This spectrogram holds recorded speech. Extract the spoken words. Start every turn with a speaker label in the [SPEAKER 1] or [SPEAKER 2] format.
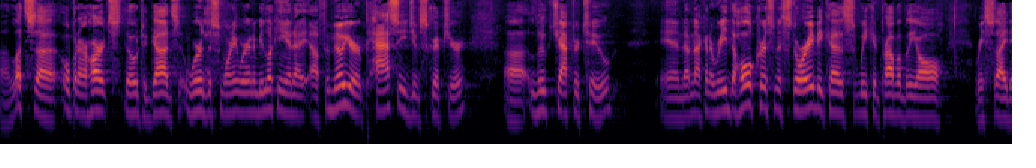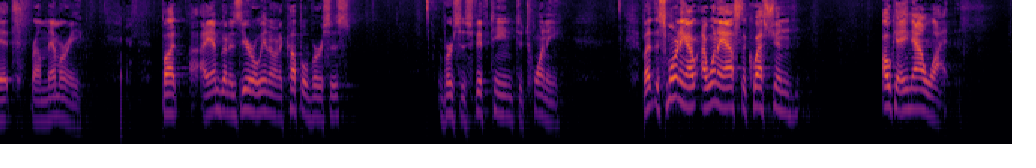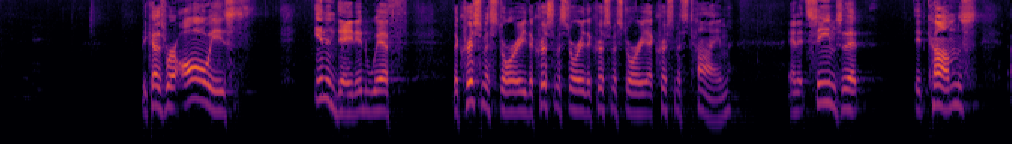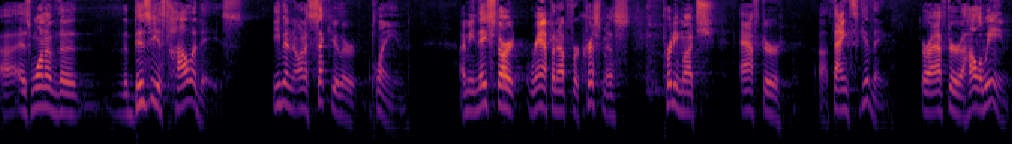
[SPEAKER 1] Uh, let's uh, open our hearts, though, to God's Word this morning. We're going to be looking at a, a familiar passage of Scripture, uh, Luke chapter 2. And I'm not going to read the whole Christmas story because we could probably all recite it from memory. But I am going to zero in on a couple verses, verses 15 to 20. But this morning, I, I want to ask the question okay, now what? Because we're always inundated with the Christmas story, the Christmas story, the Christmas story at Christmas time. And it seems that it comes uh, as one of the, the busiest holidays, even on a secular plane. I mean, they start ramping up for Christmas pretty much after uh, Thanksgiving or after Halloween.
